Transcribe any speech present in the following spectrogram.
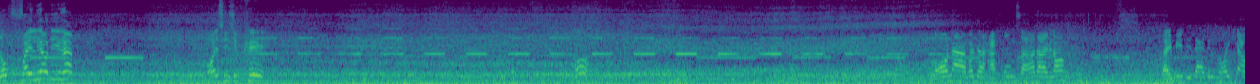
ระบบไฟเลี้ยวดีครับ 140K โอ้ล้อหน้าก็จะหักองศาได้พี่น้องใบมีดนี่ได้ถึง109เก้า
